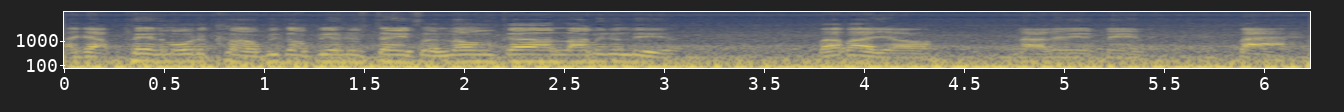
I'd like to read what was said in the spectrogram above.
I got plenty more to come. We're going to be on this thing for as long God allow me to live. Bye-bye, y'all. Nah, that ain't man. Bye.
